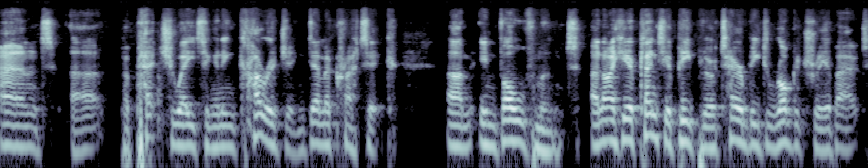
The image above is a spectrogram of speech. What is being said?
and uh, perpetuating and encouraging democratic um, involvement. And I hear plenty of people who are terribly derogatory about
